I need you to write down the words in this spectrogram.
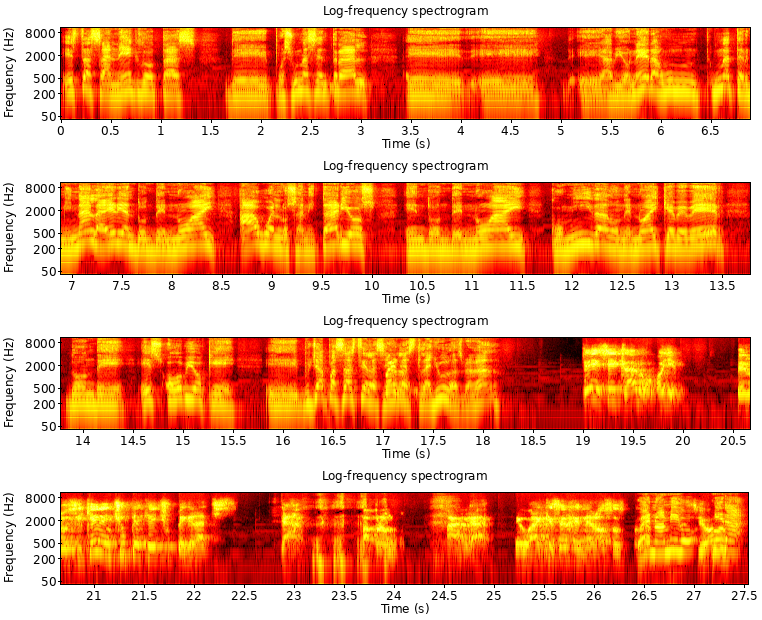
estas anécdotas de pues una central eh, eh, eh, avionera, una terminal aérea en donde no hay agua en los sanitarios, en donde no hay comida, donde no hay que beber, donde es obvio que ya pasaste a la señora las ayudas, ¿verdad? Sí, sí, claro. Oye, pero si quieren chupe, aquí hay chupe gratis. Ya, para pronto. Hay que ser generosos. Bueno, amigo, mira,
